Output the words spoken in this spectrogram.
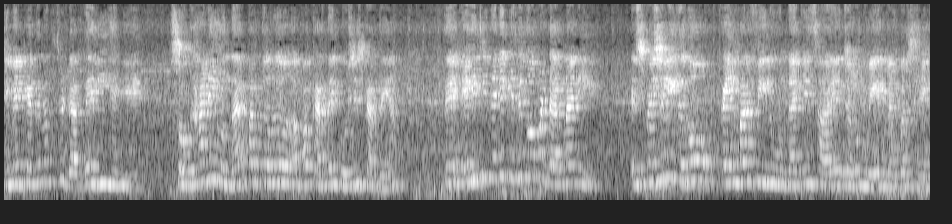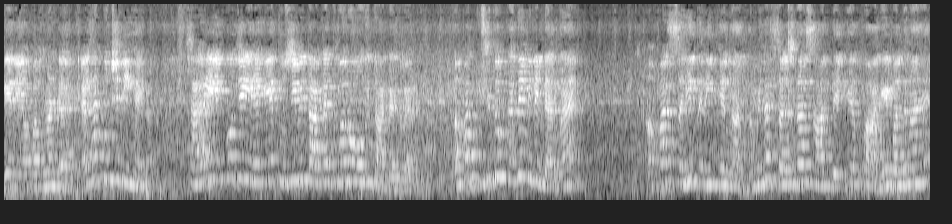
ਜਿਵੇਂ ਕਹਿੰਦੇ ਨਾ ਤੁਸੀਂ ਡਰਦੇ ਨਹੀਂ ਹੈਗੇ, ਸੌਖਾ ਨਹੀਂ ਹੁੰਦਾ, ਪਰ ਜਦੋਂ ਆਪਾਂ ਕਰਦੇ, ਕੋਸ਼ਿਸ਼ ਕਰਦੇ ਆ ਤੇ ਇਹੀ ਚੀਜ਼ ਹੈ ਕਿ ਕਿਸੇ ਤੋਂ ਆਪਾਂ ਡਰਨਾ ਨਹੀਂ। ਹੈ ਸਪੈਸ਼ਲੀ ਜਦੋਂ ਕਈ ਵਾਰ ਫੀਲ ਹੁੰਦਾ ਕਿ ਸਾਰੇ ਚਲੋ ਮੇਨ ਮੈਂਬਰਸ ਹੈਗੇ ਨੇ, ਆਪਾਂ ਥੋੜਾ ਡਰ ਐਸਾ ਕੁਝ ਨਹੀਂ ਹੈਗਾ। ਸਾਰੇ ਇੱਕੋ ਜਿਹੇ ਹੈਗੇ, ਤੁਸੀਂ ਵੀ ਤਾਕਤਵਰ ਹੋ, ਉਹ ਵੀ ਤਾਕਤਵਰ। ਹੈ। ਆਪਾਂ ਕਿਸੇ ਤੋਂ ਕਦੇ ਵੀ ਨਹੀਂ ਡਰਨਾ ਹੈ। ਆਪਾਂ ਸਹੀ ਤਰੀਕੇ ਨਾਲ, ਹਮੇਸ਼ਾ ਸੱਚ ਦਾ ਸਾਥ ਦੇ ਕੇ ਆਪਾਂ ਅੱਗੇ ਵਧਣਾ ਹੈ।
